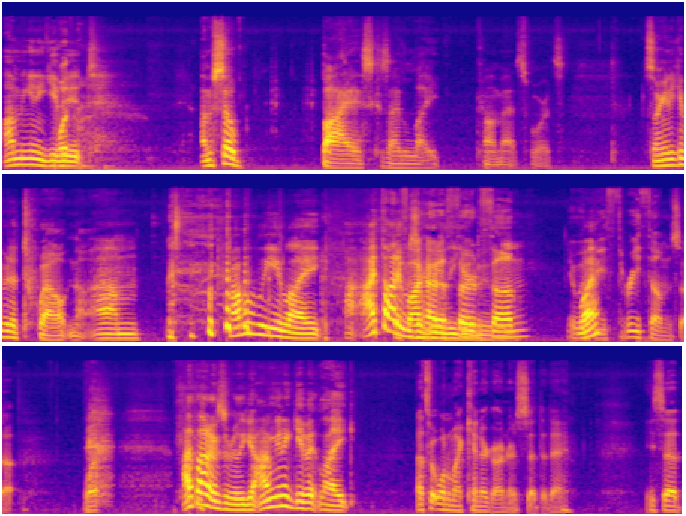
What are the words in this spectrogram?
I'm gonna give What- it. I'm so biased because I like combat sports, so I'm gonna give it a 12. No, um, probably like I, I thought it was i a had really a third good movie. thumb it would What? be three thumbs up what I thought it was a really good. I'm gonna give it like That's what one of my kindergartners said today. He said,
